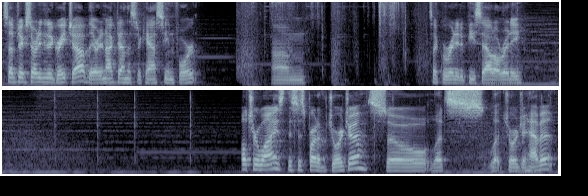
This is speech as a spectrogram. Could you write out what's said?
Subjects already did a great job. They already knocked down the Circassian fort. Um, looks like we're ready to peace out already. Culture-wise, this is part of Georgia, so let's let Georgia have it.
